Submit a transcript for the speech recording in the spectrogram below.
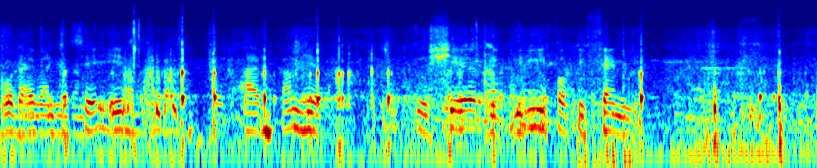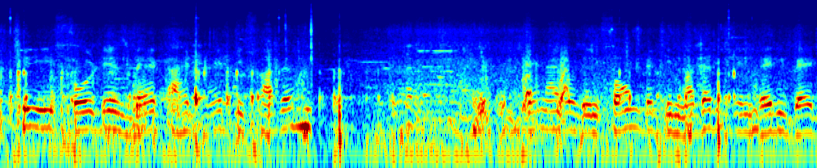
what I want to say is that I have come here to share the grief of the family. Three, four days back, I had met the father. Then I was informed that the mother is in very bad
